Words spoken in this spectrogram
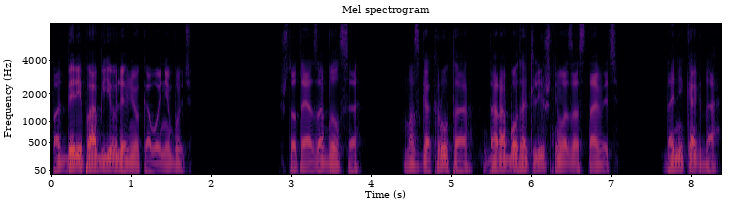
Подбери по объявлению кого-нибудь. Что-то я забылся. Мозга круто, да работать лишнего заставить. Да никогда.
